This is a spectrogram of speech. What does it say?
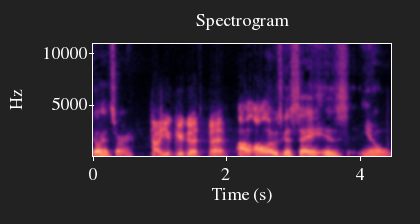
go ahead. Sorry. No, you you're good. Go ahead. all, all I was going to say is, you know,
